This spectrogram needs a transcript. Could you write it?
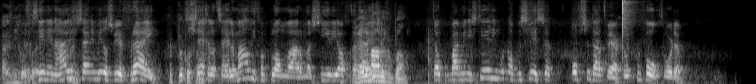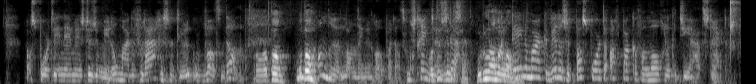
Dat is niet De goed voor gezinnen in huizen zijn inmiddels weer vrij. Ze zeggen dat ze helemaal niet van plan waren om naar Syrië af te reizen. Helemaal niet van plan. Het Openbaar Ministerie moet nog beslissen of ze daadwerkelijk vervolgd worden. Paspoorten innemen is dus een middel, maar de vraag is natuurlijk, wat dan? Oh, wat dan? Hoe Wat doen dan? andere landen in Europa dat? Hoe streng Wat zijn is ze daar? interessant. Hoe doen andere In landen? Denemarken willen ze paspoorten afpakken van mogelijke jihadstrijders.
